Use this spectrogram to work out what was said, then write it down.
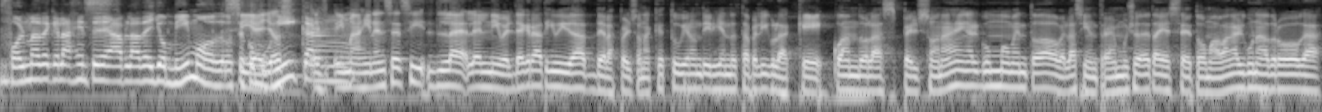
forma de que la gente habla de ellos mismos, o se Si ellos, comunican. es- imagínense si la- el nivel de creatividad de las personas que estuvieron dirigiendo esta película, que cuando las personas en algún momento dado, ¿verdad? Sin entrar en muchos detalles, se tomaban alguna droga,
